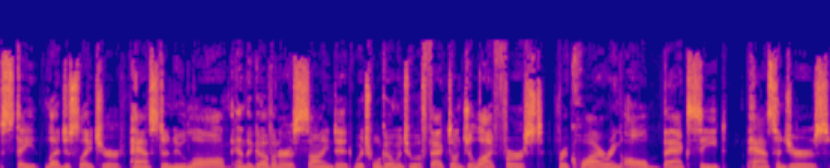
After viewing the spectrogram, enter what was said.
state legislature passed a new law, and the governor has signed it, which will go into effect on July 1st, requiring all backseat passengers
